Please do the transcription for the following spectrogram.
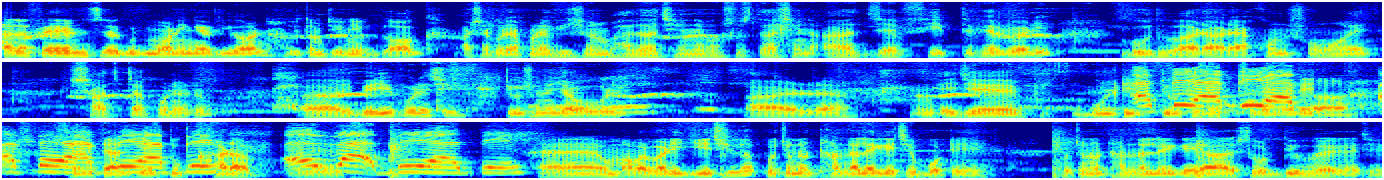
Hello friends good morning everyone welcome to new blog আশা করি আপনারা ভীষণ ভালো আছেন এবং সুস্থ আছেন। আজ ফিফথ ফেব্রুয়ারি বুধবার, আর এখন সময় সাতটা পনেরো। বেরিয়ে পড়েছি, টিউশনে যাব বলে। আর এই যে বুলটির মেয়েদের আহ, শরীরটা আজকে একটু খারাপ। মানে হ্যাঁ ও মামার বাড়ি গিয়েছিল প্রচণ্ড ঠান্ডা লেগেছে বোটে। প্রচণ্ড ঠান্ডা লেগে আর সর্দি হয়ে গেছে।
